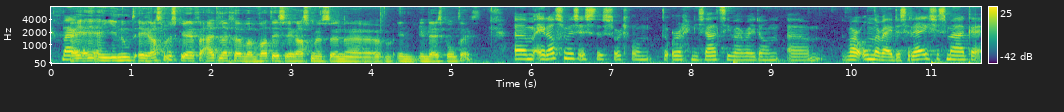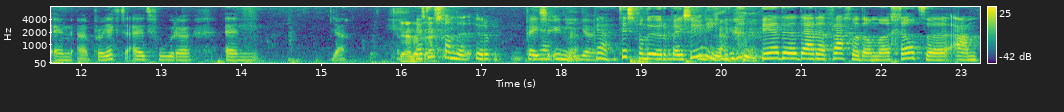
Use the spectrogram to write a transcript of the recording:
maar, Hey, en, en je noemt Erasmus. Kun je even uitleggen wa- wat is Erasmus en, eh, in, in deze context? Ehm, Erasmus is dus een soort van de organisatie waar wij dan, ehm, waaronder wij dus reisjes maken en eh, projecten uitvoeren. En ja. Ja, Ja, het is van de Europese Unie. Ja. Ja, het is van de Europese Unie. Ja. de, daar eh, vragen we dan eh, geld eh, aan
